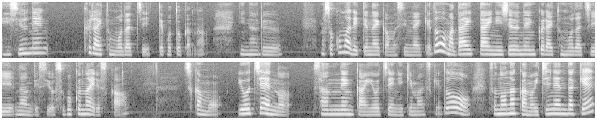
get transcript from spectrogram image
？20年くらい友達ってことかな？になる。まあ、そこまで行ってないかもしれないけど、まあ、大体20年くらい友達なんですよ。すごくないですか？しかも幼稚園の3年間幼稚園に行きますけどその中の1年だけ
